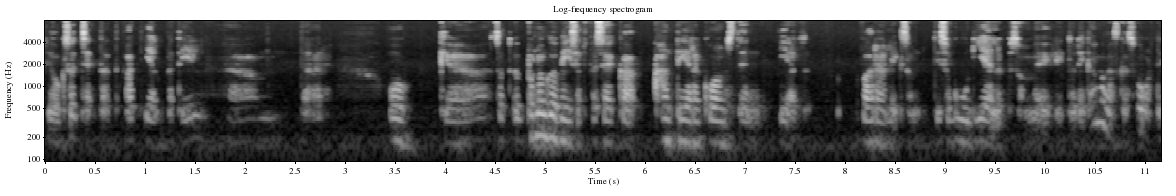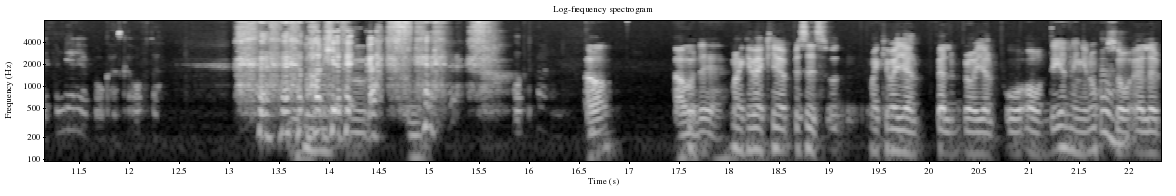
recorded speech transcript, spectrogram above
det är också ett sätt att, att hjälpa till eh, där. Och eh, så att på något vis att försöka hantera konsten i att vara liksom till så god hjälp som möjligt. Och det kan vara ganska svårt, det funderar jag på ganska ofta. Varje Mm. vecka. Ja. ja, men det Man kan verkligen göra precis. Man kan vara hjälp, väldigt bra hjälp på avdelningen också. Mm. Eller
